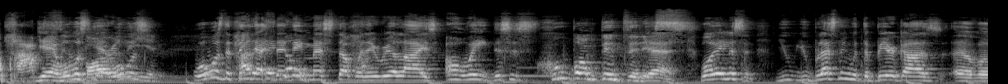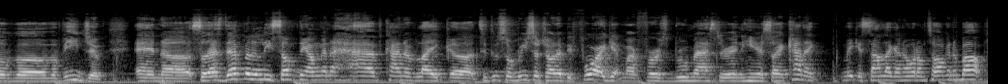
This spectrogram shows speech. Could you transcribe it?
hops? Yeah, what and was yeah, what was and what was the thing that, they that they messed up where they realized, oh wait, this is who bumped into this? yes. Well, hey, listen, you you blessed me with the beer gods of of, of, of Egypt, and uh, so that's definitely something I'm gonna have kind of like uh, to do some research on it before I get my first brewmaster in here, so I kind of make it sound like I know what I'm talking about.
